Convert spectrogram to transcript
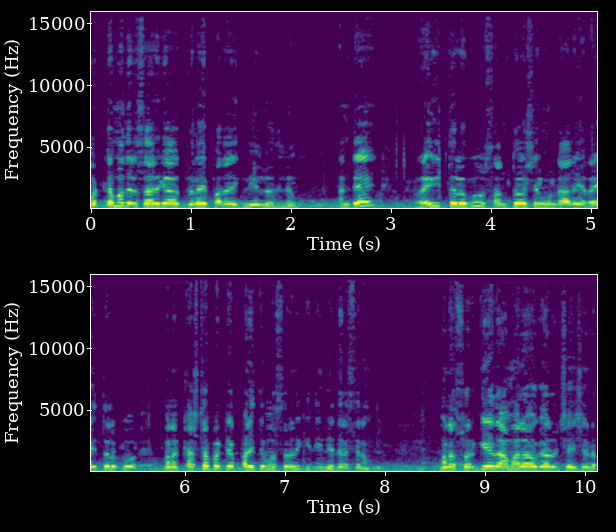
మొట్టమొదటిసారిగా జూలై పదహైదుకి నీళ్ళు వదిలినాము అంటే రైతులకు సంతోషంగా ఉండాలి. రైతులకు మనం కష్టపడే ఫలితం వస్తుందని ఇది నిదర్శనం. మన స్వర్గీయ రామారావు గారు చేసిన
